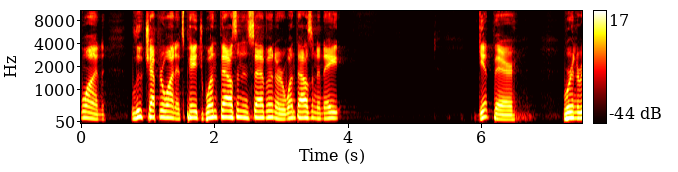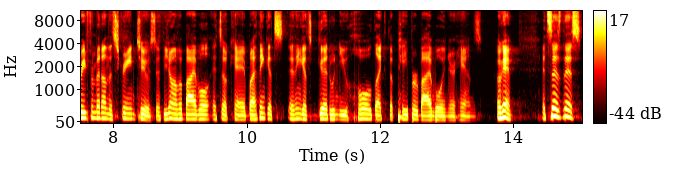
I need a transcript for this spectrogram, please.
1. Luke chapter 1. It's page 1007 or 1008. Get there we're going to read from it on the screen too. So if you don't have a Bible, it's okay. But I think it's I think it's good when you hold like the paper Bible in your hands. Okay. It says this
